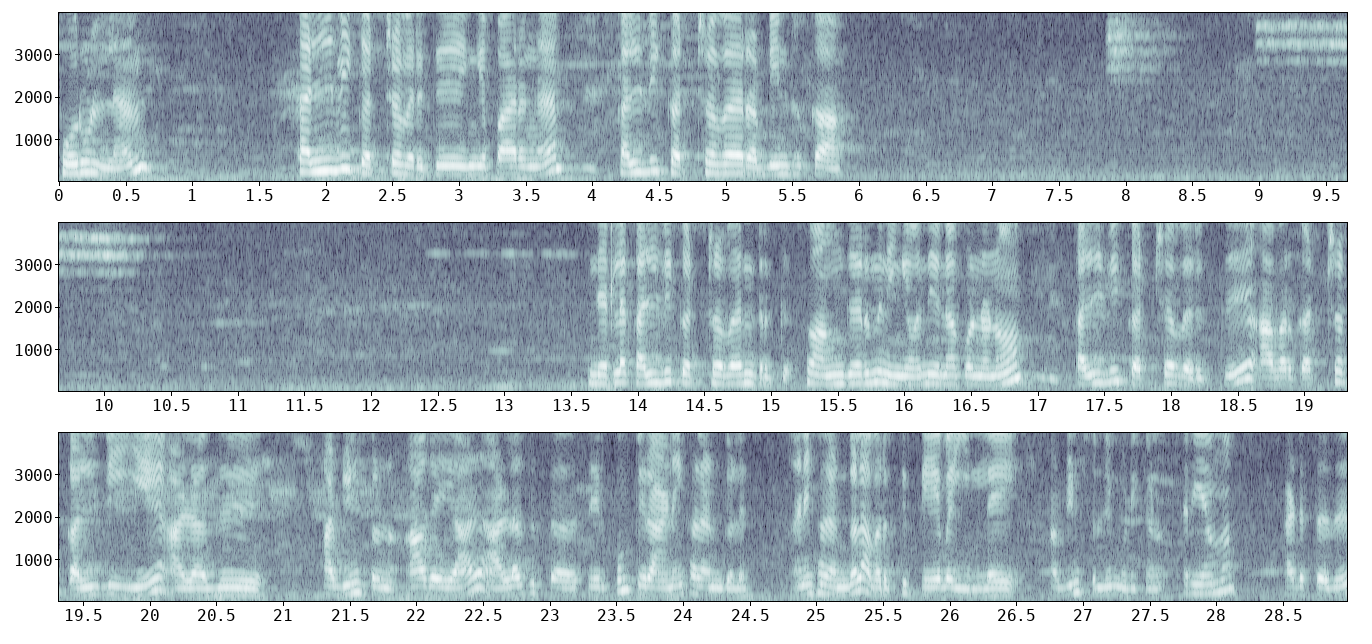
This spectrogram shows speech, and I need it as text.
பொருளில் கல்வி கற்றவருக்கு இங்கே பாருங்கள் கல்வி கற்றவர் அப்படின்னு இந்த இடத்துல கல்வி கற்றவர்னு இருக்கு. ஸோ அங்கேருந்து நீங்கள் வந்து என்ன பண்ணணும்? கல்வி கற்றவருக்கு அவர் கற்ற கல்வியே அழகு அப்படின்னு சொல்லணும். ஆகையால் அழகு த சேர்க்கும் பிற அணிகலன்களுக்கு அணிகலன்கள் அவருக்கு தேவையில்லை அப்படின்னு சொல்லி முடிக்கணும். சரியாம்மா? அடுத்தது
